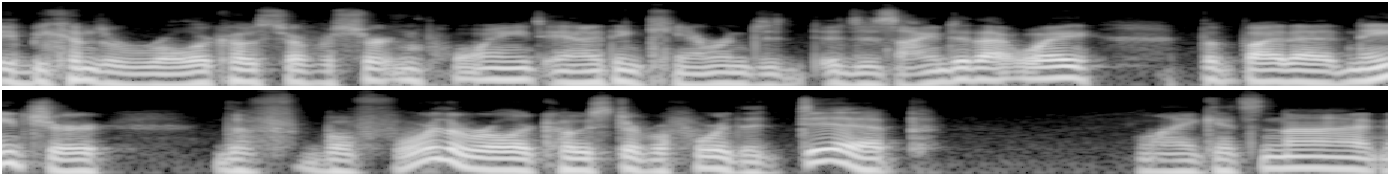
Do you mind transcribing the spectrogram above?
it becomes a roller coaster at a certain point, and I think Cameron d- designed it that way. But by that nature, the before the roller coaster, before the dip, like it's not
